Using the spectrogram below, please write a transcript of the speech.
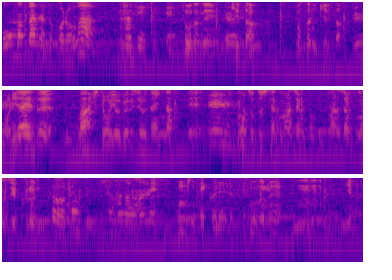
う大まかなところは完成して。ん、、そうだね。うん。今朝、まさに今朝、うん。とりあえずは人を呼べる状態になって、うん。もうちょっとしたらマナちゃんとマナちゃんの友達が来るんですけど。そうたたまたまね、うん。来てくれるそうだね。うん。いやいやい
